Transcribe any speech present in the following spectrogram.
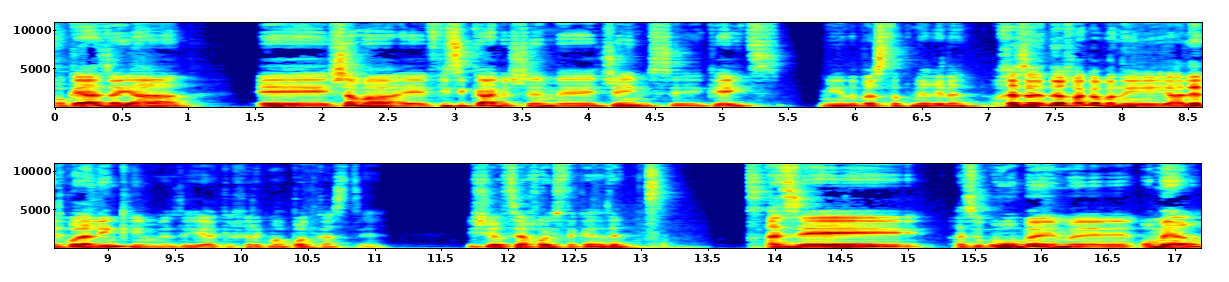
אוקיי, אז היה אה, שם אה, פיזיקאי בשם אה, ג'יימס אה, גייטס מאוניברסיטת מרילנד. אחרי זה, דרך אגב, אני אעלה את כל הלינקים, זה יהיה כחלק מהפודקאסט, אה, מי שירצה יכול להסתכל על זה. אז, אה, אז הוא אומר,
